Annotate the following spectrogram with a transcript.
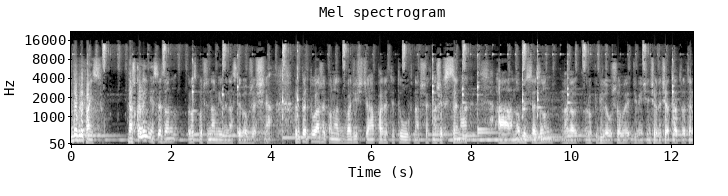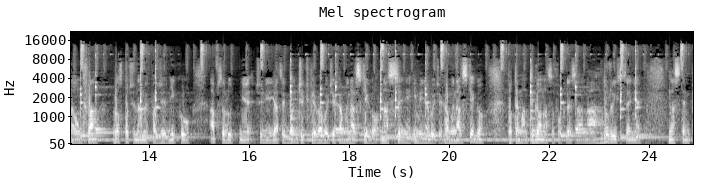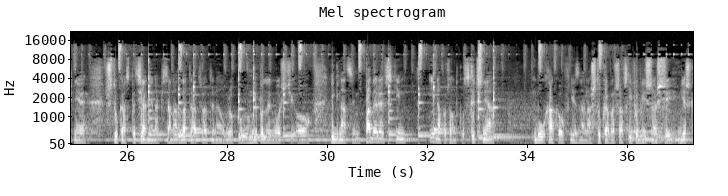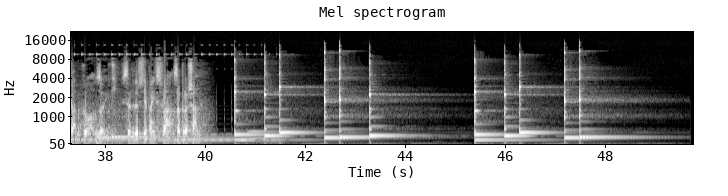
Dzień dobry Państwu. Nasz kolejny sezon rozpoczynamy 11 września. W repertuarze ponad 20 parę tytułów na trzech naszych scenach, a nowy sezon, nadal rok jubileuszowy 90-lecia Teatru Ateneum trwa, rozpoczynamy w październiku absolutnie, czyli Jacek Bończyk śpiewa Wojciecha Młynarskiego na scenie imienia Wojciecha Młynarskiego, potem Antygona Sofoklesa na dużej scenie, następnie sztuka specjalnie napisana dla Teatru Ateneum w roku niepodległości o Ignacym Paderewskim i na początku stycznia Bułhakow, nieznana sztuka warszawskiej publiczności, mieszkanko Zojki. Serdecznie Państwa zapraszamy.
